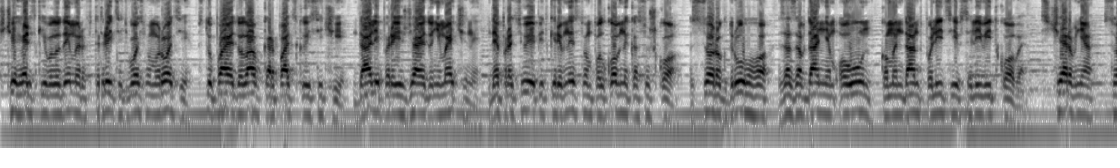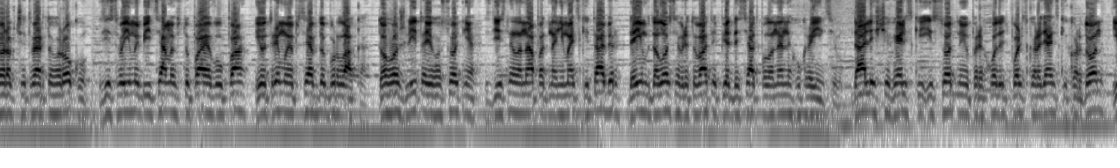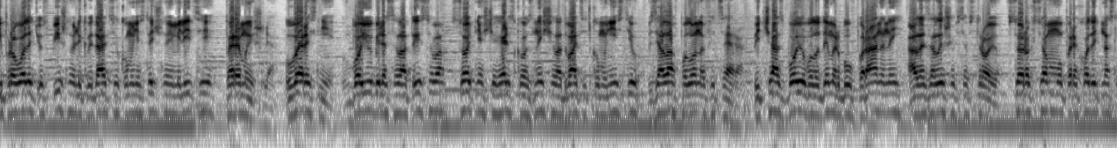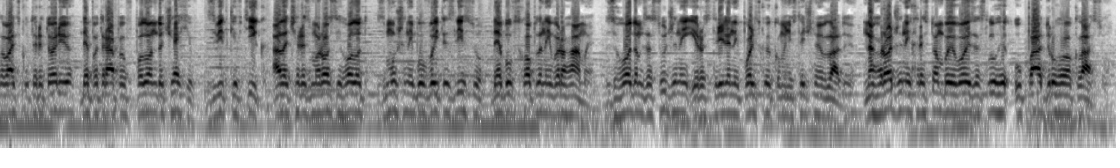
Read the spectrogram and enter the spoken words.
Щегельський Володимир в 38-му році вступає до лав Карпатської січі. Далі переїжджає до Німеччини, де працює під керівництвом полковника Сушко. З 42-го за завданням ОУН комендант поліції в селі Війткове. З червня 44-го року зі своїми бійцями вступає в УПА і отримує псевдо Бурлака. Того ж літа його сотня здійснила напад на німецький табір, де їм вдалося врятувати 50 полонених українців. Далі Щегельський із сотнею переходить польсько-радянський кордон і проводить успішну ліквідацію комуністичної міліції Перемишля. У вересні в бою біля села Тисова сотня Щегельського знищила 20 комуністів, взяла в полон офіцера. Під час бою Володимир був поранений, але залишився в строю. В 47-му переходить на словацьку територію, де потрапив в полон до чехів, звідки втік, але через мороз і голод змушений був вийти з лісу, де був схоплений ворогами. Згодом засуджений і розстріляний польською комуністичною владою. Нагороджений хрестом бойової заслуги УПА другого класу.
